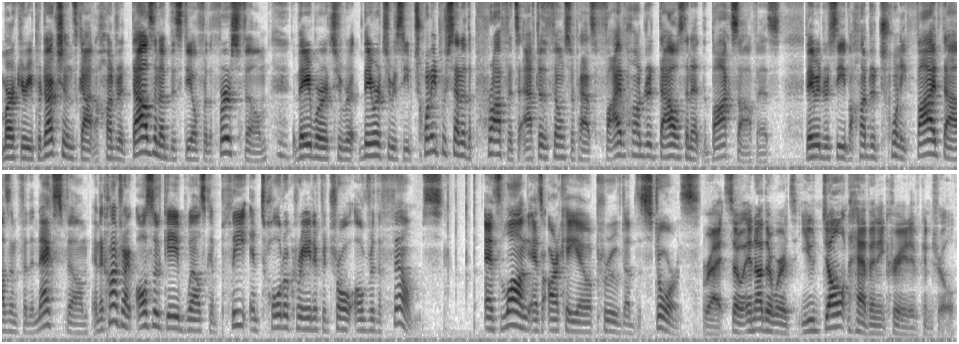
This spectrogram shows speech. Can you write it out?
Mercury Productions got 100,000 of this deal for the first film. They were to re- they were to receive 20% of the profits after the film surpassed 500,000 at the box office. They would receive 125,000 for the next film, and the contract also gave Welles complete and total creative control over the films. As long as RKO approved of the stories. Right, so in other words, you don't have any creative control.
